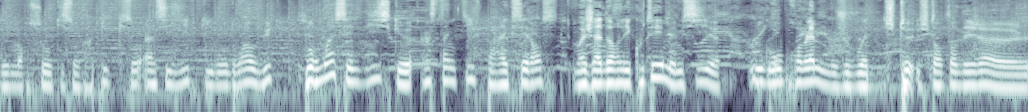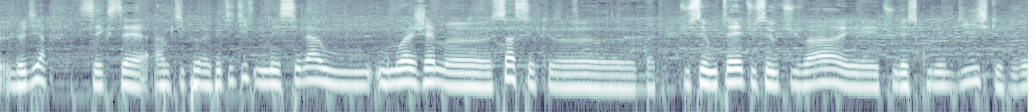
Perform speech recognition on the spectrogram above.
des morceaux qui sont rapides, qui sont incisifs, qui vont droit au but. Pour moi, c'est le disque instinctif par excellence. Moi, j'adore l'écouter, même si euh, le gros problème, je vois, je te- je t'entends déjà euh, le dire, c'est que c'est un petit peu répétitif. Mais c'est là où, où moi j'aime euh, ça, c'est que bah, tu sais où t'es, tu sais où tu vas, et tu laisses couler le disque. Et bon,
